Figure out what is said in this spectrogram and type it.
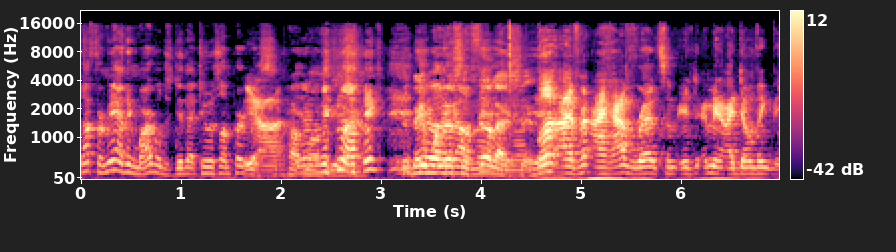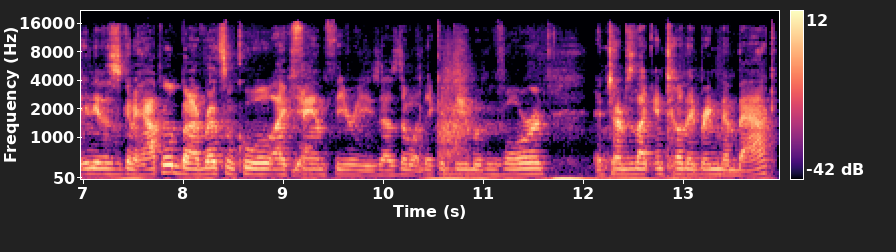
Not for me. I think Marvel just did that to us on purpose. Yeah. you know what I mean? yeah. Like, They they're wanted like, us to oh, feel man, that you shit. yeah. But I've I have read some. int- I mean, I don't think any of this is going to happen, but I've read some cool like fan theories as to what they could do moving forward in terms of like until they bring them back.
